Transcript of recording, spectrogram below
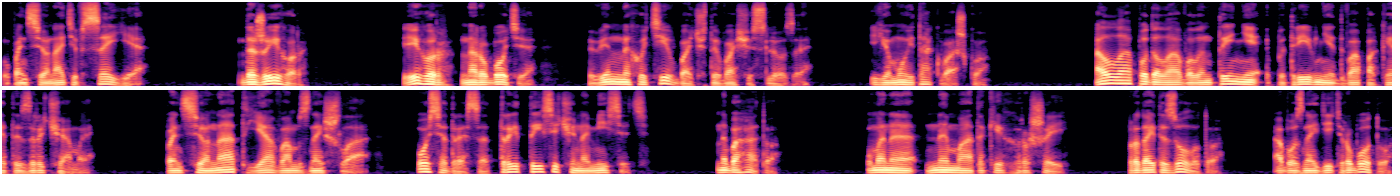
У пансіонаті все є. Де ж Ігор? Ігор на роботі. Він не хотів бачити ваші сльози. Йому і так важко. Алла подала Валентині Петрівні два пакети з речами. Пансіонат я вам знайшла. ось адреса три тисячі на місяць. Небагато. У мене нема таких грошей. Продайте золото або знайдіть роботу.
